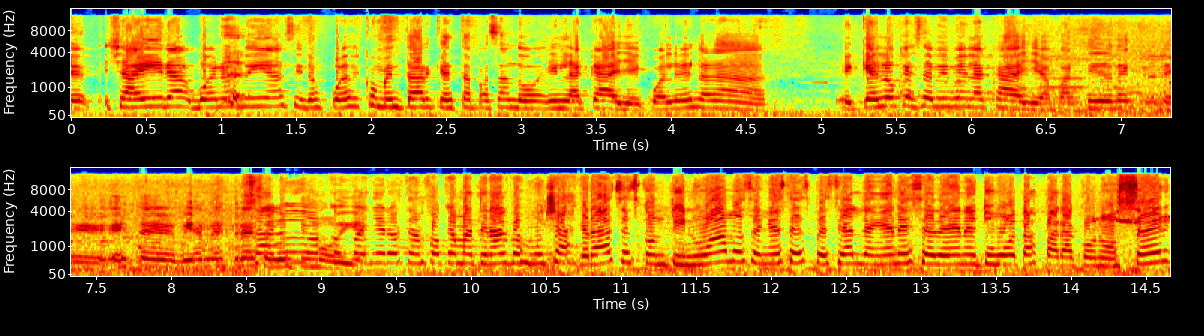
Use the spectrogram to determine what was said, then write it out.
Eh, Shaira, buenos días. Si nos puedes comentar qué está pasando en la calle, cuál es la ¿Qué es lo que se vive en la calle a partir de, este viernes 13, el último día? compañeros de Enfoque Matinal, pues muchas gracias. Continuamos en este especial de NSDN Tu Votas para conocer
